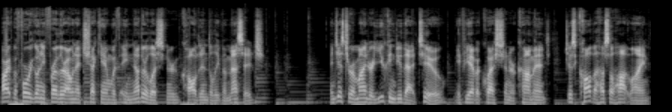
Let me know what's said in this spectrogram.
All right, before we go any further, I want to check in with another listener who called in to leave a message. And just a reminder, you can do that too. If you have a question or comment, just call the Hustle Hotline,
